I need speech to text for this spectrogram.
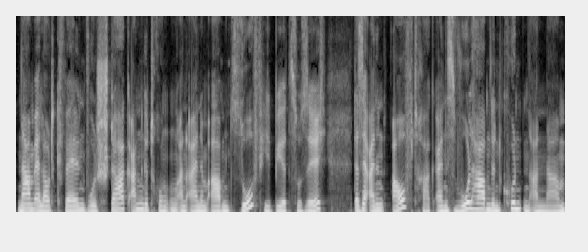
nahm er laut Quellen wohl stark angetrunken an einem Abend so viel Bier zu sich, dass er einen Auftrag eines wohlhabenden Kunden annahm,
